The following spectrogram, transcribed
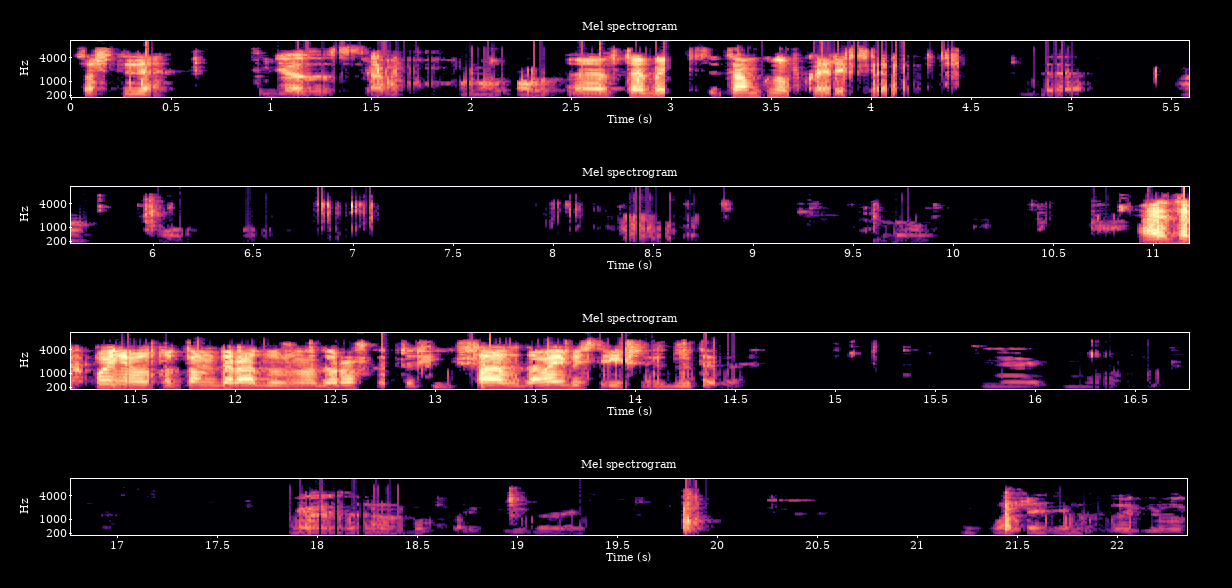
Саш, ти де? Я застрял. Е, в тебе там кнопка reset. Да. А. Да. Я так понял, тут там де радужна дорожка, то фіг. Саш, давай быстріше, жду тебе. планшете на твой герой.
